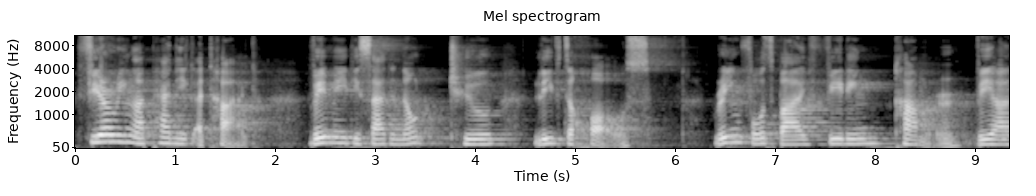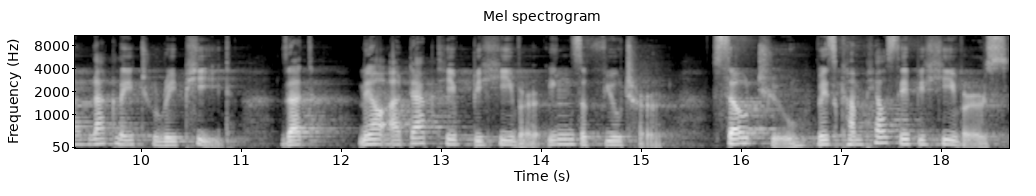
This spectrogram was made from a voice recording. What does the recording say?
Fearing a panic attack, we may decide not to leave the house. Reinforced by feeling calmer, we are likely to repeat that maladaptive behavior in the future. So, too, with compulsive behaviors.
